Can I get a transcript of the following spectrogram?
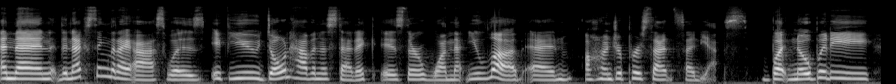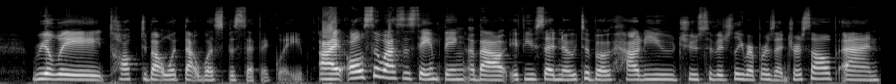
And then the next thing that I asked was if you don't have an aesthetic, is there one that you love? And 100% said yes. But nobody really talked about what that was specifically. I also asked the same thing about if you said no to both, how do you choose to visually represent yourself? And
